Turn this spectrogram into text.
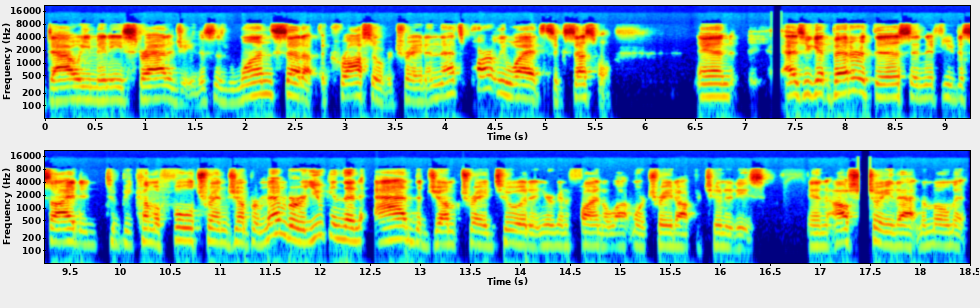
Dow E-mini strategy. This is one setup, the crossover trade, and that's partly why it's successful. And as you get better at this, and if you decided to become a full trend jumper member, you can then add the jump trade to it, and you're going to find a lot more trade opportunities. And I'll show you that in a moment.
